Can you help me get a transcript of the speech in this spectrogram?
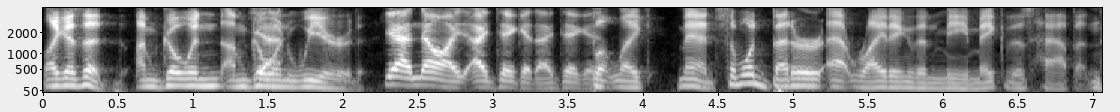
like I said, I'm going I'm going weird. Yeah, no, I, I dig it. I dig it. But like, man, someone better at writing than me make this happen.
